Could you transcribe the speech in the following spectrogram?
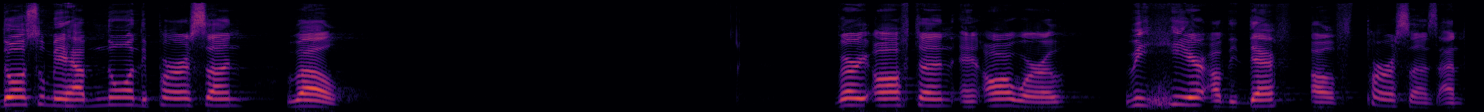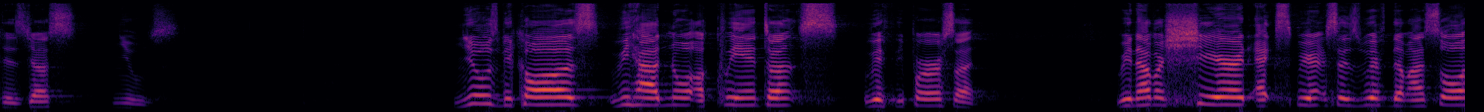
those who may have known the person well. Very often in our world, we hear of the death of persons and it is just news. News because we had no acquaintance with the person. We never shared experiences with them. And so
